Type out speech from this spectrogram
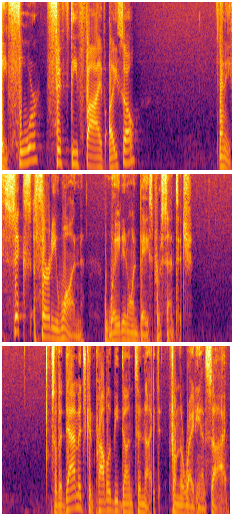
A 455 ISO and a 631 weighted on base percentage. So the damage can probably be done tonight from the right hand side.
